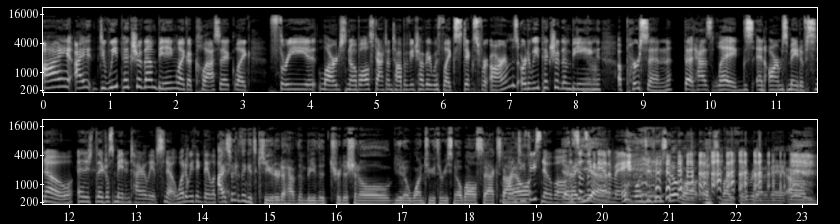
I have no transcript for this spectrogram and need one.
I, I, do we picture them being like a classic, like three large snowballs stacked on top of each other with like sticks for arms? Or do we picture them being a person that has legs and arms made of snow and they're just made entirely of snow? What do we think they look I like? I sort of think it's cuter to have them be the traditional, you know, one, two, three snowball stack style. One, two, three snowball. And That I- sounds like an yeah, anime. One, two, three snowball. That's my favorite anime. Um,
